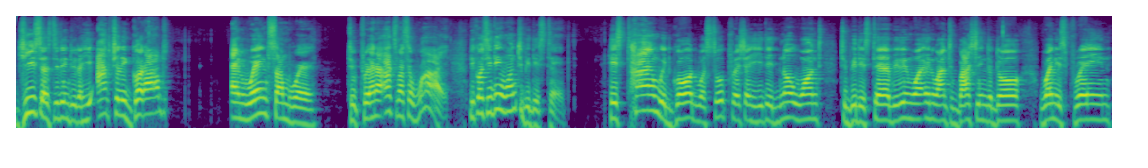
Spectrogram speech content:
Jesus didn't do that. He actually got out and went somewhere to pray. And I asked myself, why? because he didn't want to be disturbed. His time with God was so precious, he did not want to be disturbed. He didn't want anyone to bash in the door when he's praying.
